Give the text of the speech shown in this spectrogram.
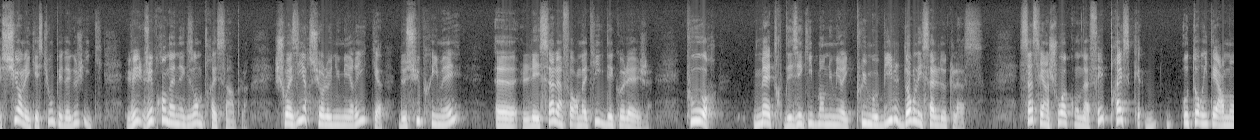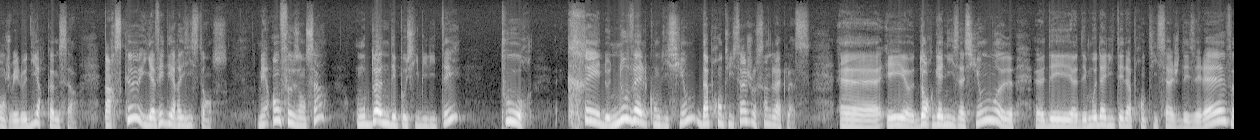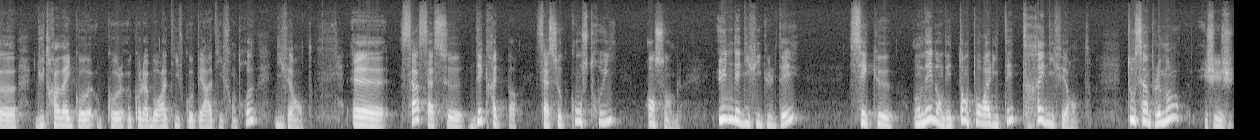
sur les questions pédagogiques. je vais prendre un exemple très simple. Choisir sur le numérique de supprimer euh, les salles informatiques des collèges pour mettre des équipements numériques plus mobiles dans les salles de classe. Ça, c'est un choix qu'on a fait presque autoritairement, je vais le dire comme ça, parce qu'il y avait des résistances. Mais en faisant ça, on donne des possibilités pour créer de nouvelles conditions d'apprentissage au sein de la classe. Euh, et euh, d'organisation euh, des, modalités d'apprentissage des élèves, du travail collaboratif, coopératif entre eux, différentes. ça, ça se décrète pas, ça se construit ensemble. Une des difficultés, c'est que on est dans des temporalités très différentes. Tout simplement,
